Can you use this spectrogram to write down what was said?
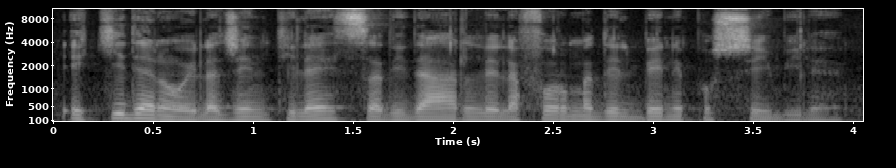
e chiede a noi la gentilezza di darle la forma del bene possibile.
